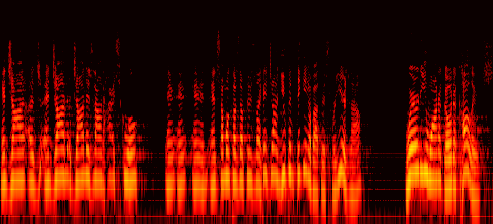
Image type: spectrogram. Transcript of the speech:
And John, uh, and John, John is now in high school, and, and, and someone comes up to him and is like, hey, John, you've been thinking about this for years now. Where do you want to go to college?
